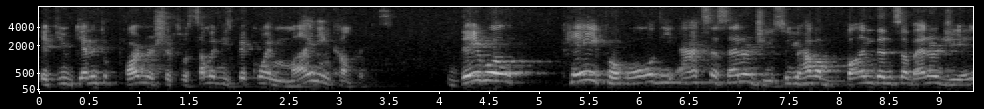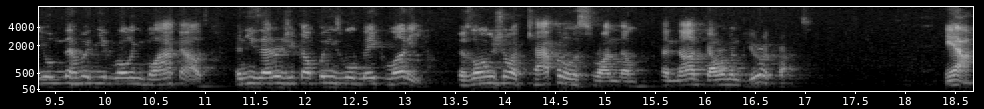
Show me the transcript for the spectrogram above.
if you get into partnerships with some of these Bitcoin mining companies, they will pay for all the access energy. So you have abundance of energy and you'll never need rolling blackouts. And these energy companies will make money as long as you let capitalists run them and not government bureaucrats. Yeah,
